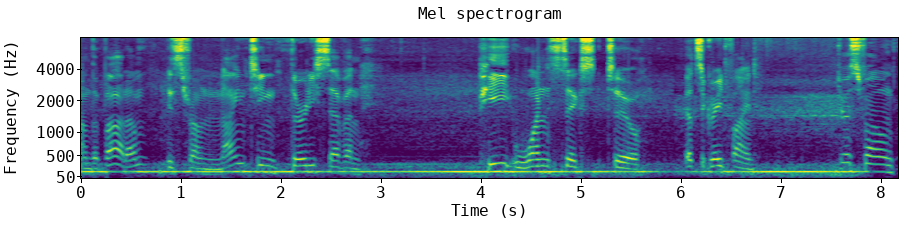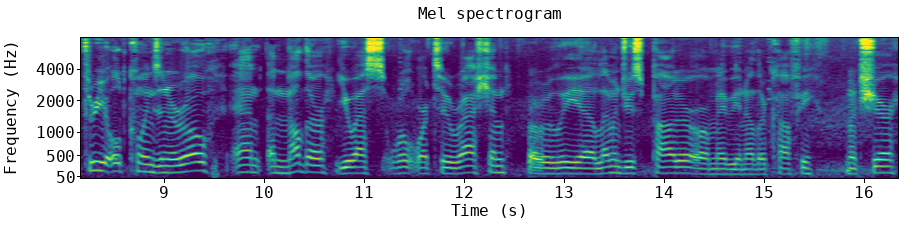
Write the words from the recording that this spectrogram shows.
on the bottom, it's from 1937. P162. That's a great find. Just found three old coins in a row and another US World War II ration. Probably a lemon juice powder or maybe another coffee. Not sure.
